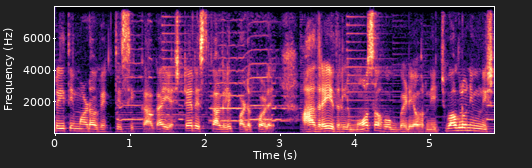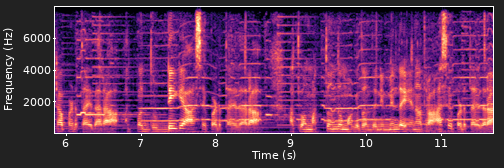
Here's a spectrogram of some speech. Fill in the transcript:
ಪ್ರೀತಿ ಮಾಡೋ ವ್ಯಕ್ತಿ ಸಿಕ್ಕಾಗ ಎಷ್ಟೇ ರಿಸ್ಕ್ ಆಗಲಿ ಪಡ್ಕೊಳ್ಳಿ. ಆದರೆ ಇದರಲ್ಲಿ ಮೋಸ ಹೋಗಬೇಡಿ, ಅವ್ರು ನಿಜವಾಗ್ಲೂ ನಿಮ್ಮನ್ನ ಇಷ್ಟಪಡ್ತಾ ಇದ್ದಾರಾ? ಅಥವಾ ದುಡ್ಡಿಗೆ ಆಸೆ ಪಡ್ತಾ ಇದ್ದಾರಾ? ಅಥವಾ ಮತ್ತೊಂದು ಮಗದೊಂದು ನಿಮ್ಮಿಂದ ಏನಾದರೂ ಆಸೆ ಪಡ್ತಾ ಇದ್ದಾರಾ?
